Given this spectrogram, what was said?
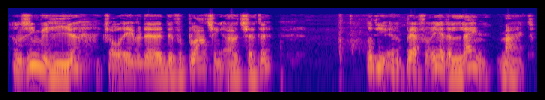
dan zien we hier, ik zal even de, de verplaatsing uitzetten, dat hij een perforeerde lijn maakt.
